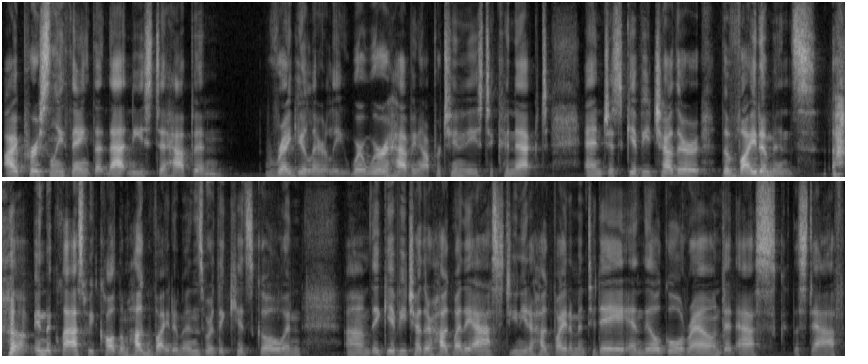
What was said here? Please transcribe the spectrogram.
I personally think that that needs to happen regularly where we're having opportunities to connect and just give each other the vitamins. In the class we call them hug vitamins where the kids go and um, they give each other a hug. They ask, do you need a hug vitamin today? And they'll go around and ask the staff.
